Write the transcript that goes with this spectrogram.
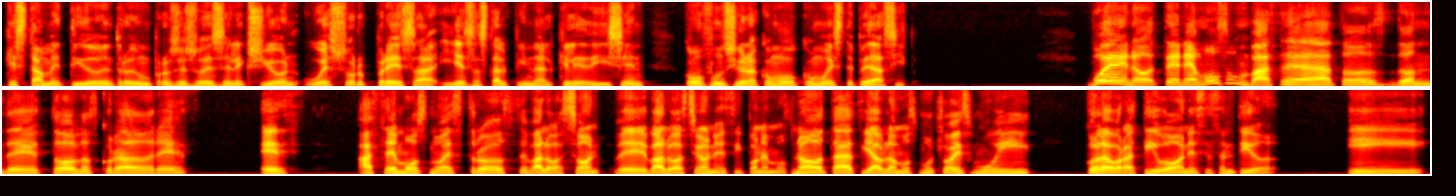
que está metido dentro de un proceso de selección o es sorpresa y es hasta el final que le dicen? ¿Cómo funciona como, como este pedacito? Bueno, tenemos un base de datos donde todos los curadores hacemos nuestras evaluaciones y ponemos notas y hablamos mucho. Es muy colaborativo en ese sentido. Y,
